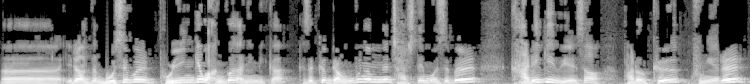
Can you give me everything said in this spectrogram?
어, 이런 어떤 모습을 보인 게 왕건 아닙니까? 그래서 그 명분 없는 자신의 모습을 가리기 위해서 바로 그 궁예를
